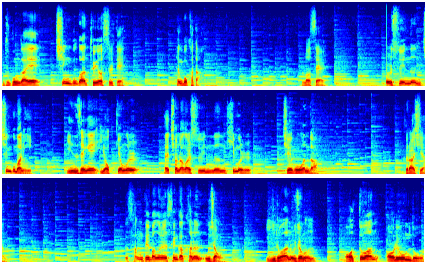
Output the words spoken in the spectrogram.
누군가의 친구가 되었을 때 행복하다. 러셀 그럴 수 있는 친구만이 인생의 역경을 헤쳐나갈 수 있는 힘을 제공한다. 그라시안 상대방을 생각하는 우정 이러한 우정은 어떠한 어려움도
